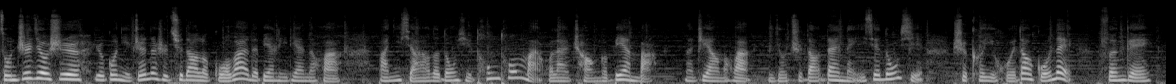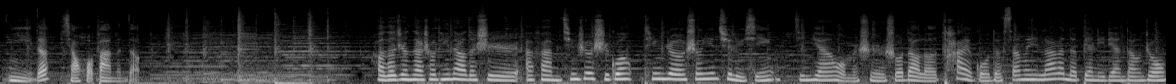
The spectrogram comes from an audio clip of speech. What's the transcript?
总之就是，如果你真的是去到了国外的便利店的话，把你想要的东西通通买回来尝个遍吧。那这样的话，你就知道带哪一些东西是可以回到国内分给你的小伙伴们的。好的，正在收听到的是 FM 轻奢时光，听着声音去旅行。今天我们是说到了泰国的 Seven Eleven 的便利店当中，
